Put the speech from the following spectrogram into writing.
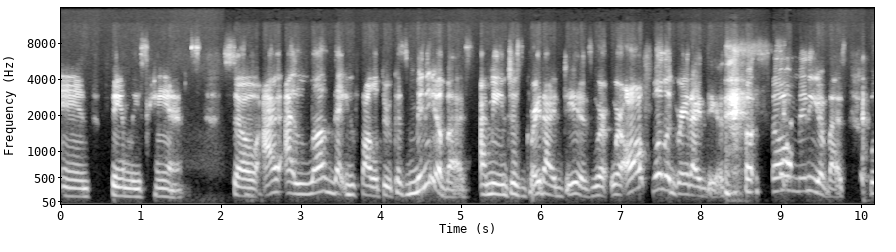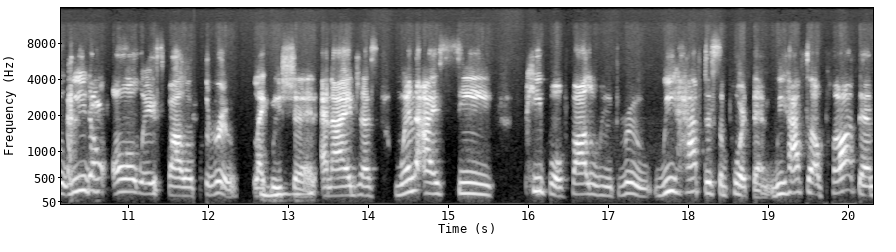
in families' hands. So I, I love that you follow through because many of us, I mean, just great ideas. We're, we're all full of great ideas, so, so many of us, but we don't always follow through like we should. Mm-hmm. And I just, when I see people following through, we have to support them. We have to applaud them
